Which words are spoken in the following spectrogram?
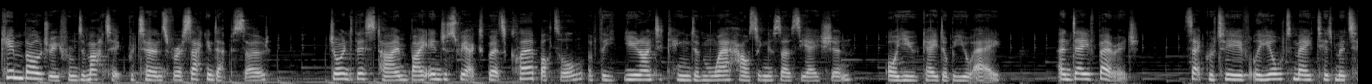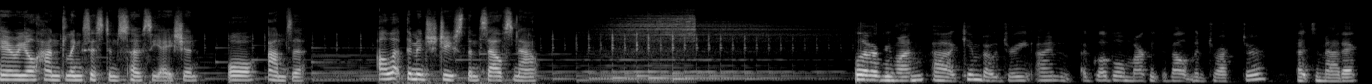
Kim Baudry from Dematic returns for a second episode, joined this time by industry experts Clare Bottle of the United Kingdom Warehousing Association, or UKWA, and Dave Berridge, Secretary of the Automated Material Handling Systems Association, or AMHSA. I'll let them introduce themselves now. Hello, everyone. Uh, Kim Baudry. I'm a Global Market Development Director at Dematic.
